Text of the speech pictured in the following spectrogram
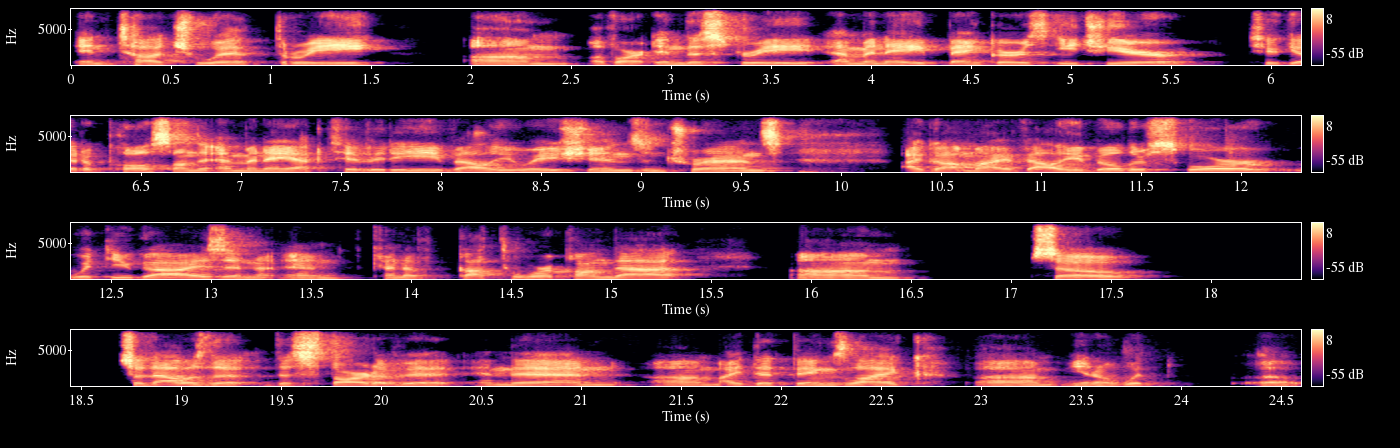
in touch with three um, of our industry M&A bankers each year to get a pulse on the M&A activity, valuations, and trends. I got my value builder score with you guys and and kind of got to work on that. Um, so so that was the the start of it, and then um, I did things like um, you know with uh,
